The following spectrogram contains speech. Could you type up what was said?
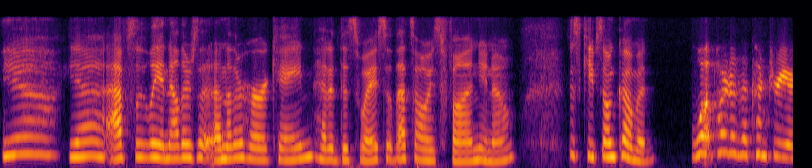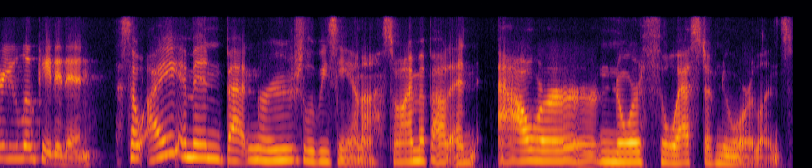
yeah, yeah, absolutely. And now there's a, another hurricane headed this way, so that's always fun, you know. Just keeps on coming. What part of the country are you located in? So I am in Baton Rouge, Louisiana. So I'm about an hour northwest of New Orleans.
